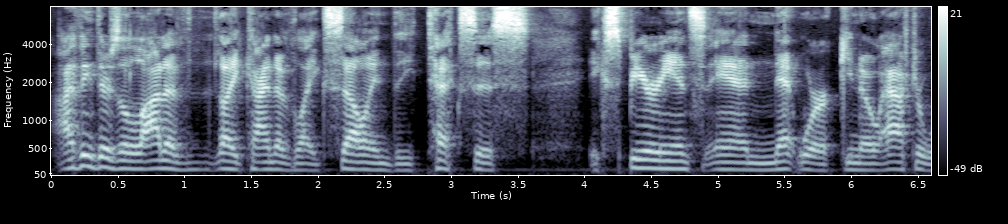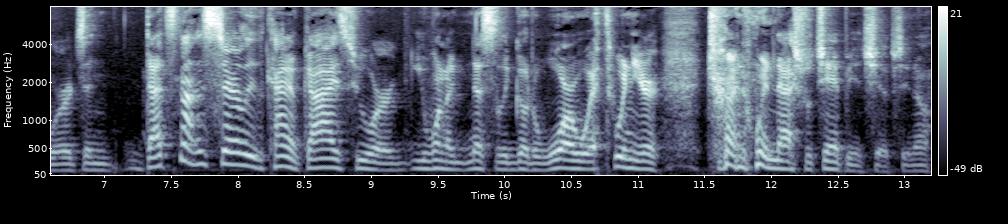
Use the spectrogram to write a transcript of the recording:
I think there's a lot of like kind of like selling the Texas experience and network, you know, afterwards. And that's not necessarily the kind of guys who are you want to necessarily go to war with when you're trying to win national championships, you know.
